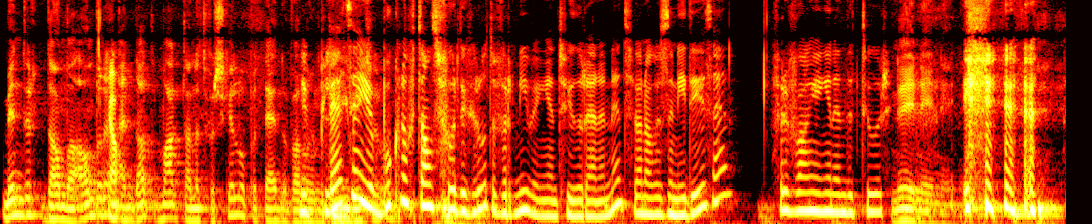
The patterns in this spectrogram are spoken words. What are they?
minder dan de andere. En dat maakt dan het verschil op het einde van je een Je pleit in je boek nogthans voor de grote vernieuwing in het wielrennen. Hè? Zou nog eens een idee zijn? Vervangingen in de Tour? Nee, nee, nee. nee.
